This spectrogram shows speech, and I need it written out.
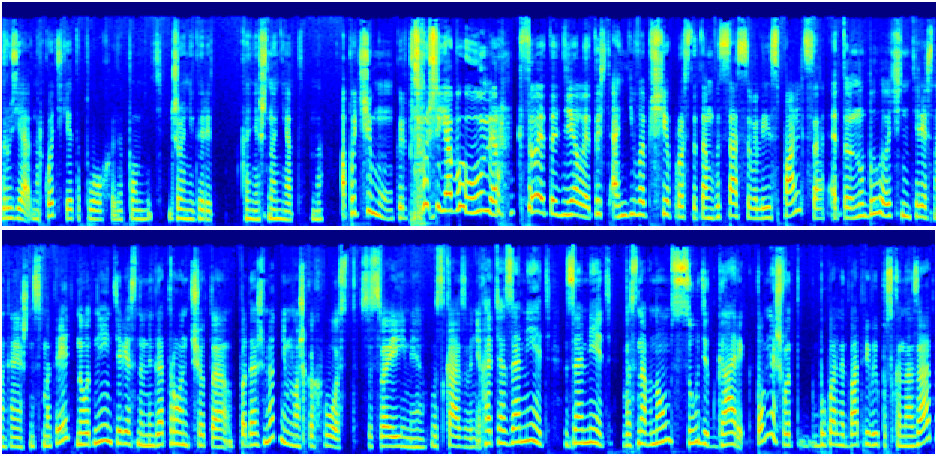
Друзья, наркотики это плохо, запомните. Джонни говорит, Конечно, нет. А почему? Говорит, потому что я бы умер. Кто это делает? То есть они вообще просто там высасывали из пальца. Это, ну, было очень интересно, конечно, смотреть. Но вот мне интересно, Мегатрон что-то подожмет немножко хвост со своими высказываниями. Хотя заметь, заметь, в основном судит Гарик. Помнишь, вот буквально 2-3 выпуска назад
